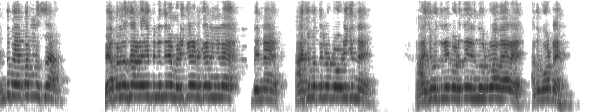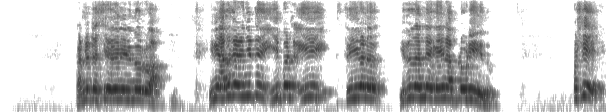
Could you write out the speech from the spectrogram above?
എന്ത് പേപ്പർലെസ്സാ പേപ്പർലെസ് ആണെങ്കിൽ പിന്നെ ഇതിനെ മെഡിക്കൽ എടുക്കാൻ ഇങ്ങനെ പിന്നെ ആശുപത്രിയിലോട്ട് ഓടിക്കുന്നേ? ആശുപത്രി കൊടുത്ത ഇരുന്നൂറ് രൂപ വേറെ. അത് പോട്ടെ. കണ്ണ് ടെസ്റ്റ് ചെയ്തതിന് ഇരുന്നൂറ് രൂപ. ഇനി അത് കഴിഞ്ഞിട്ട് ഈ പെൺ ഈ സ്ത്രീകൾ ഇത് തന്നെ അഗൈൻ അപ്ലോഡ് ചെയ്യുന്നു. പക്ഷേ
